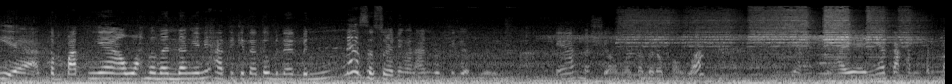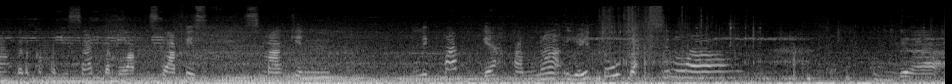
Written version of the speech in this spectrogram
iya tempatnya Allah memandang ini hati kita tuh benar-benar sesuai dengan An-Nur 35 ya Masya Allah Tabarakallah. Yang cahayanya tak akan pernah berkehabisan berlapis-lapis. Semakin nikmat ya karena yaitu gak silang. Enggak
